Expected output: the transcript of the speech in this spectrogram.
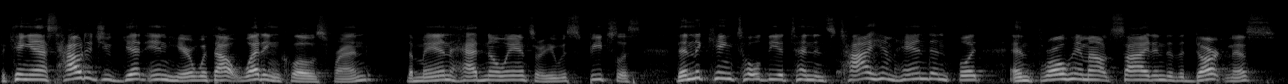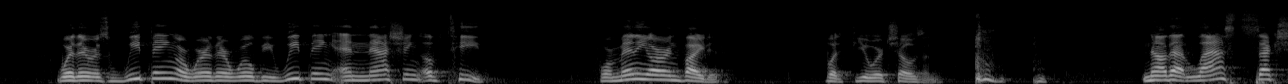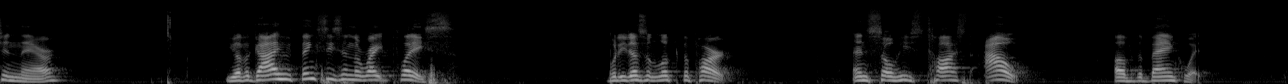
The king asked, How did you get in here without wedding clothes, friend? The man had no answer. He was speechless. Then the king told the attendants, Tie him hand and foot and throw him outside into the darkness where there is weeping or where there will be weeping and gnashing of teeth. For many are invited, but few are chosen. Now, that last section there, you have a guy who thinks he's in the right place, but he doesn't look the part. And so he's tossed out of the banquet.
